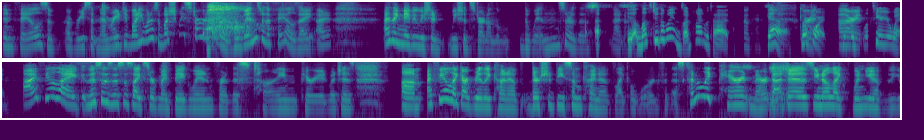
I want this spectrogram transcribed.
and fails of, of recent memory? Do, what do you want to? Say? What should we start out with? The wins or the fails? I, I, I think maybe we should we should start on the the wins or the. Uh, I don't know. Yeah, let's do the wins. I'm fine with that. Okay. Yeah, go All right. for it. All Let's- right. Let's hear your win. I feel like this is this is like sort of my big win for this time period, which is um I feel like I really kind of there should be some kind of like award for this. Kind of like parent merit badges, you know, like when you have the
